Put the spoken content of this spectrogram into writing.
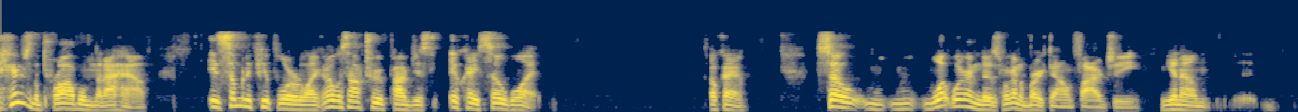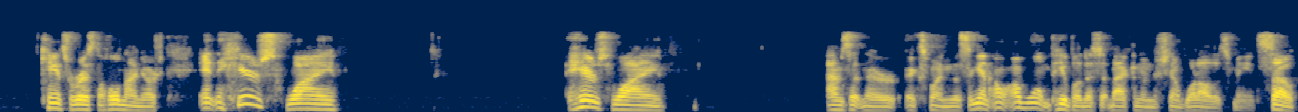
here's the problem that I have is so many people are like, oh, it's not true 5G. Okay, so what? Okay. So what we're to do is we're to break down 5G, you know, cancer risk, the whole nine yards. And here's why, here's why I'm sitting there explaining this again. I, I, want people to sit back and understand what all this means. So,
